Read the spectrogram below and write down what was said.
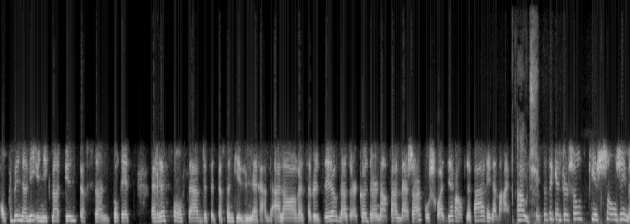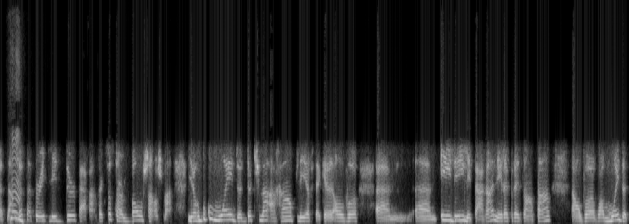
on pouvait nommer uniquement une personne pour être responsable de cette personne qui est vulnérable. Alors, ça veut dire, dans un cas d'un enfant majeur, faut choisir entre le père et la mère. Ouch! ça, c'est quelque chose qui est changé maintenant. Hmm. Là, ça peut être les deux parents. Fait que ça, c'est un bon changement. Il y aura beaucoup moins de documents à remplir. Fait que on va euh, euh, aider les parents, les représentants. On va avoir moins de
